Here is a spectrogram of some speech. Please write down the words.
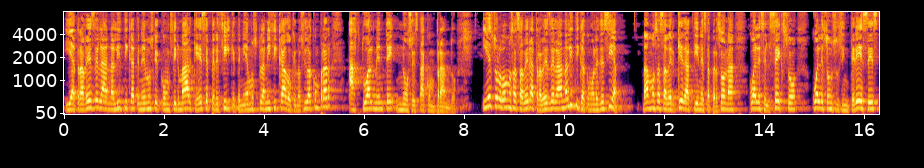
y a través de la analítica tenemos que confirmar que ese perfil que teníamos planificado que nos iba a comprar actualmente nos está comprando. Y esto lo vamos a saber a través de la analítica, como les decía. Vamos a saber qué edad tiene esta persona, cuál es el sexo, cuáles son sus intereses,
